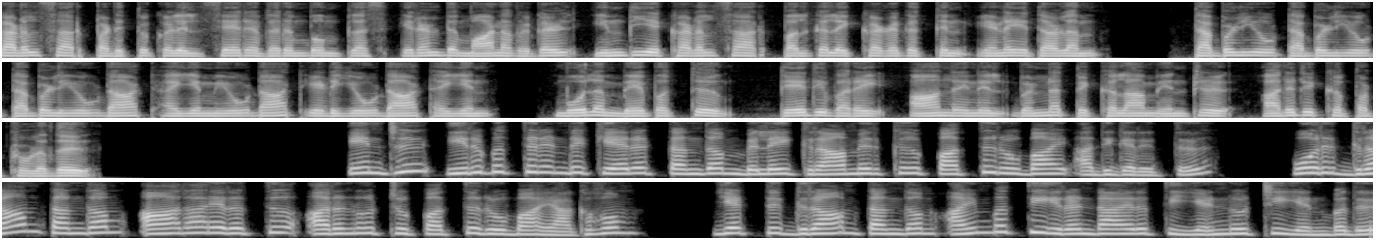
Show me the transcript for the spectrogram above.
கடல்சார் படிப்புகளில் சேர விரும்பும் பிளஸ் இரண்டு மாணவர்கள் இந்திய கடல்சார் பல்கலைக்கழகத்தின் இணையதளம் W W W dot IMU dot edu dot in மூலம் மேபத்து தேதி வரை ஆன்லைனில் விண்ணப்பிக்கலாம் என்று அறிவிக்கப்பட்டுள்ளது. இன்று இருபத்திரண்டு கேரட் தங்கம் விலை கிராமிற்கு பத்து ரூபாய் அதிகரித்து ஒரு கிராம் தங்கம் ஆறாயிரத்து அறுநூற்று பத்து ரூபாயாகவும் எட்டு கிராம் தங்கம் ஐம்பத்தி இரண்டாயிரத்தி எண்ணூற்றி எண்பது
